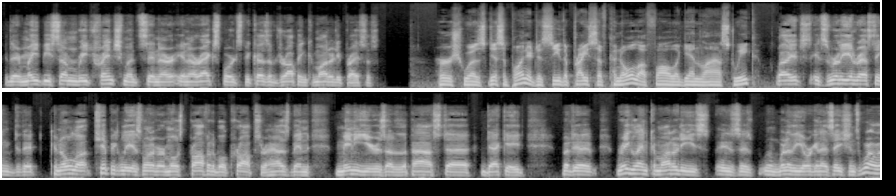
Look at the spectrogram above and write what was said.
there might be some retrenchments in our in our exports because of dropping commodity prices. Hursh was disappointed to see the price of canola fall again last week. Well, it's it's really interesting that canola typically is one of our most profitable crops, or has been many years out of the past uh, decade. But uh, Raglan Commodities is, is one of the organizations. Well,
